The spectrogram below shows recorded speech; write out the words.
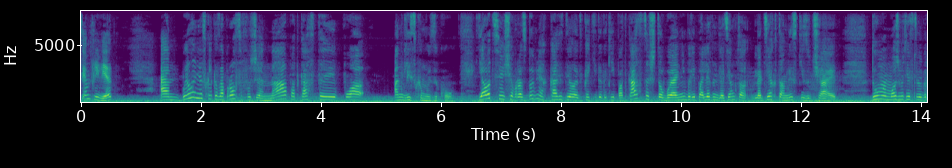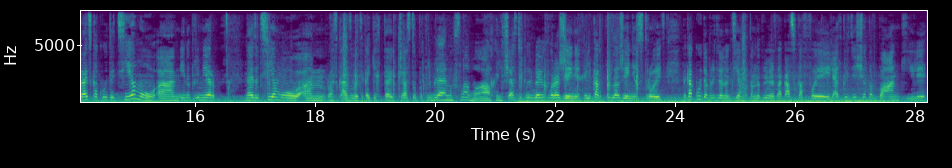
Всем привет! Было несколько запросов уже на подкасты по английскому языку. Я вот все еще в раздумьях, как сделать какие-то такие подкасты, чтобы они были полезны для, тем, кто, для тех, кто английский изучает. Думаю, может быть, если выбирать какую-то тему и, например, на эту тему э, рассказывать о каких-то часто употребляемых словах или часто употребляемых выражениях, или как предложение строить на какую-то определенную тему, там, например, заказ в кафе, или открытие счета в банке, или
